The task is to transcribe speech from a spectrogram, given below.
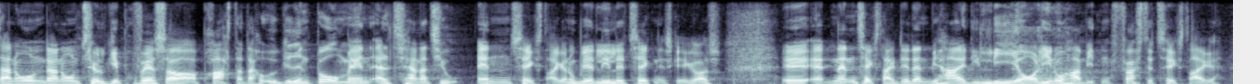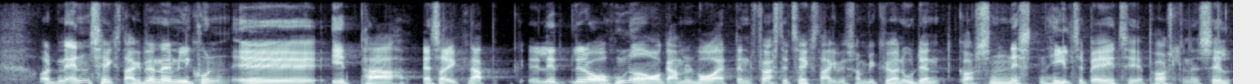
der er, nogle, der er nogle teologiprofessorer og præster, der har udgivet en bog med en alternativ anden tekstrække. Og nu bliver det lige lidt teknisk, ikke også? Øh, den anden tekstrække, det er den, vi har i de lige år. Lige nu har vi den første tekstrække. Og den anden tekstrække, den er nemlig kun øh, et par, altså et knap, øh, lidt, lidt over 100 år gammel, hvor at den første tekstrække, som vi kører nu, den går sådan næsten helt tilbage til apostlene selv.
